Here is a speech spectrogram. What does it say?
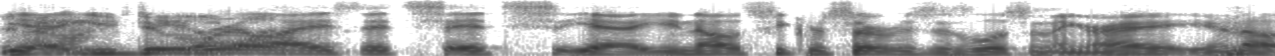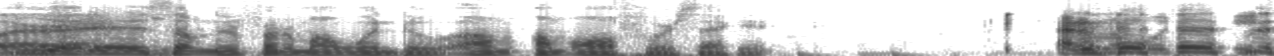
Yeah, don't you do feel- realize it's it's yeah, you know, Secret Service is listening, right? You know that, Yeah, there is something in front of my window. I'm I'm off for a second. I don't know what you mean.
